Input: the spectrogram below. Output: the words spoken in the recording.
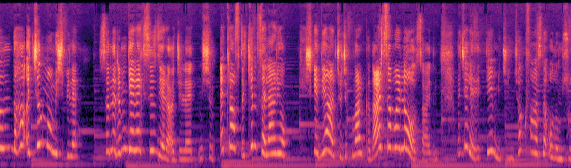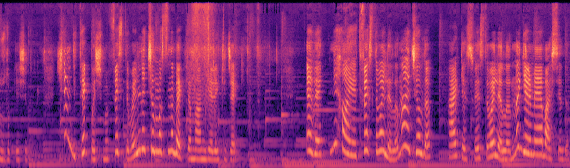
alanı daha açılmamış bile. Sanırım gereksiz yere acele etmişim. Etrafta kimseler yok. Keşke diğer çocuklar kadar sabırlı olsaydım. Acele ettiğim için çok fazla olumsuzluk yaşadım. Şimdi tek başıma festivalin açılmasını beklemem gerekecek. Evet, nihayet festival alanı açıldı. Herkes festival alanına girmeye başladı.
